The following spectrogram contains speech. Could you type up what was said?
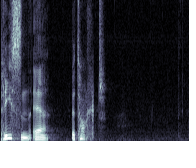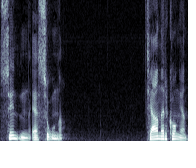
Prisen er betalt. Synden er sona. Tjenerkongen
